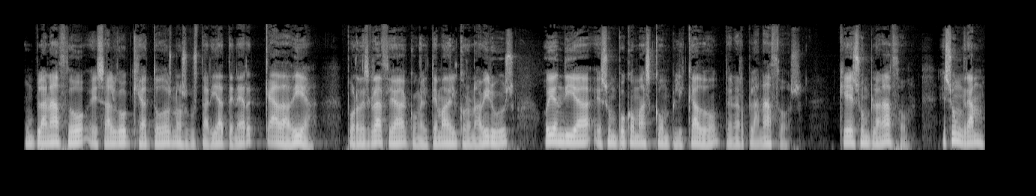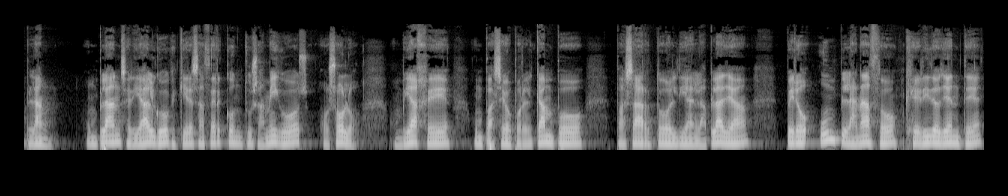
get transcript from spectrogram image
Un planazo es algo que a todos nos gustaría tener cada día. Por desgracia, con el tema del coronavirus, hoy en día es un poco más complicado tener planazos. ¿Qué es un planazo? Es un gran plan. Un plan sería algo que quieres hacer con tus amigos o solo. Un viaje, un paseo por el campo, pasar todo el día en la playa. Pero un planazo, querido oyente,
